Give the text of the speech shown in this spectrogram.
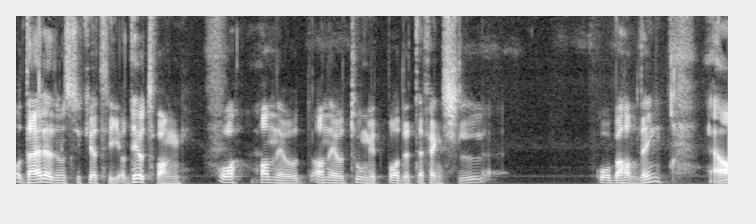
og der er det noen psykiatri, og det er jo tvang. Og han er jo, han er jo tvunget både til fengsel og behandling. ja.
